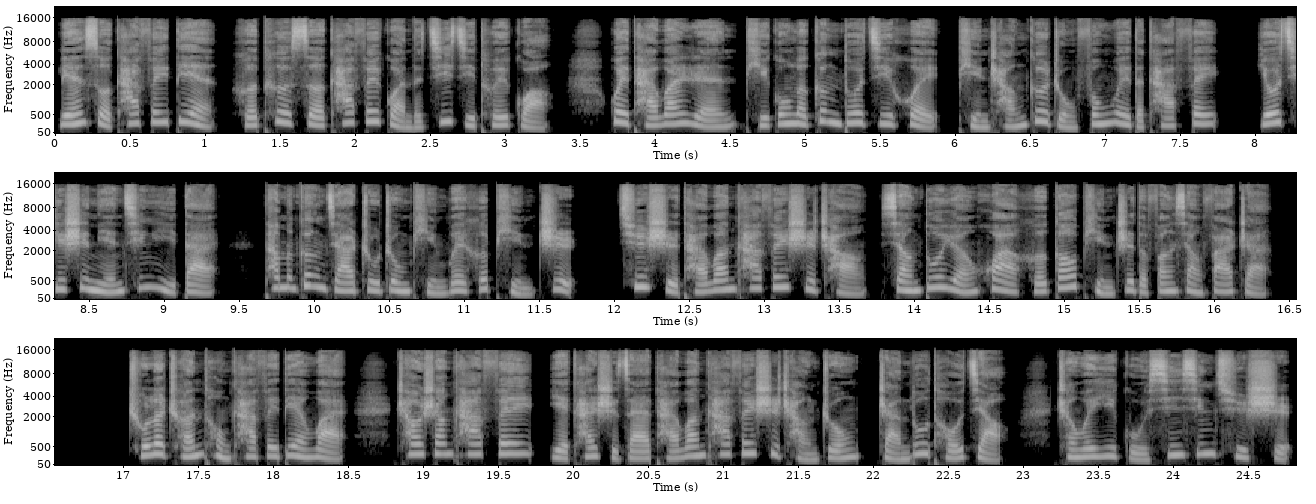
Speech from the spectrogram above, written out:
连锁咖啡店和特色咖啡馆的积极推广，为台湾人提供了更多机会品尝各种风味的咖啡，尤其是年轻一代。他们更加注重品味和品质，驱使台湾咖啡市场向多元化和高品质的方向发展。除了传统咖啡店外，超商咖啡也开始在台湾咖啡市场中崭露头角，成为一股新兴趋势。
